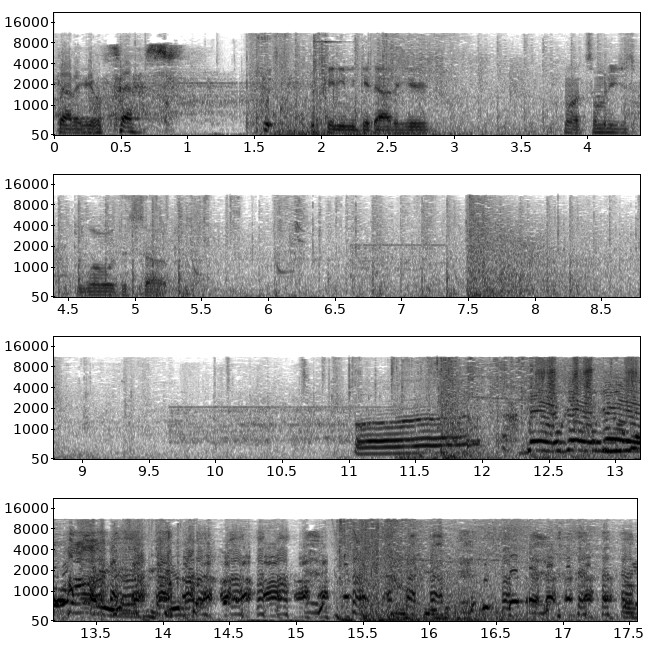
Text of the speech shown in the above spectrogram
Gotta go fast. We can't even get out of here. Come on, somebody just blow this up. Uh, go, go, go! Of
